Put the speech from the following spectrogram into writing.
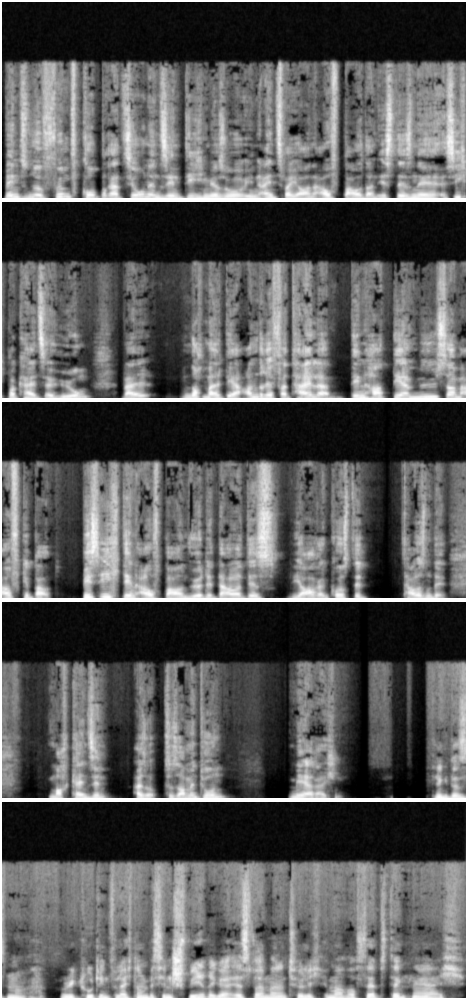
Wenn es nur fünf Kooperationen sind, die ich mir so in ein, zwei Jahren aufbaue, dann ist das eine Sichtbarkeitserhöhung, weil nochmal, der andere Verteiler, den hat der mühsam aufgebaut. Bis ich den aufbauen würde, dauert es Jahre, kostet Tausende. Macht keinen Sinn. Also zusammentun, mehr erreichen. Ich denke, dass Recruiting vielleicht noch ein bisschen schwieriger ist, weil man natürlich immer auch selbst denkt, naja, ich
